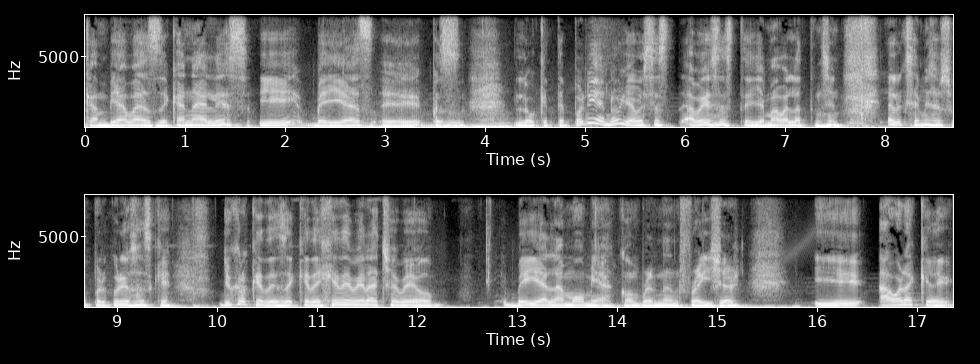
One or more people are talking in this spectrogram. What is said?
cambiabas de canales y veías eh, pues lo que te ponía, ¿no? Y a veces, a veces te llamaba la atención. Algo que se me hizo súper curioso es que yo creo que desde que dejé de ver HBO veía La momia con Brendan Fraser y ahora que,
